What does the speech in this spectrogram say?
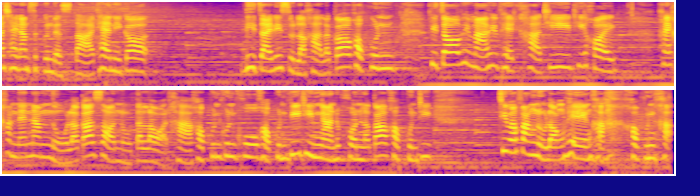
มาใช้นามสกุลเดอะสตาร์แค่นี้ก็ดีใจที่สุดแล้วค่ะ แล้วก็ขอบคุณพี่โจ้พี่ม้าพี่เพชรค่ะที่ที่คอย ให้คำแนะนำหนูแล้วก็สอนหนูตลอดค่ะ ขอบคุณคุณครู ขอบคุณพี่ทีมงานทุกคน แล้วก็ขอบคุณที่ที่มาฟังหนูร้องเพลงค่ะ ขอบคุณค่ะ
